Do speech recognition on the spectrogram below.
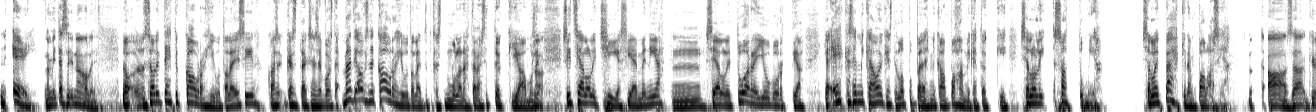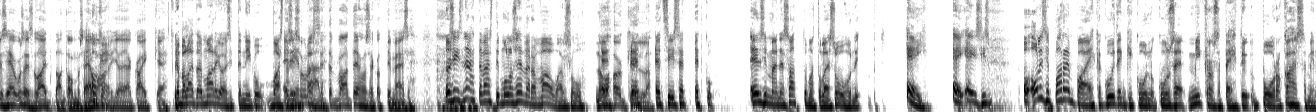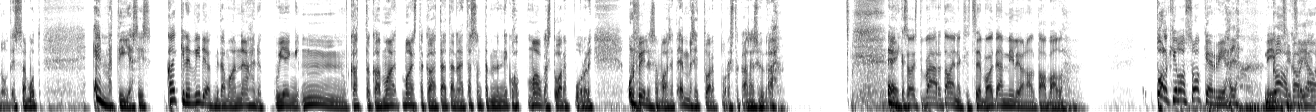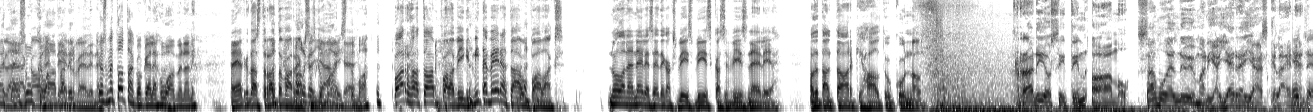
Niin ei. No mitä siinä oli? No se oli tehty kaurahiutaleisiin. Käsittääkseni se voisi tehdä. Mä en tiedä, onko ne kaurahiutaleet, jotka sitten mulla nähtävästi tökkii aamuisin. No. Sitten siellä oli chia-siemeniä. Mm. Siellä oli tuore jogurttia. Ja ehkä se, mikä oikeasti loppupeleissä, mikä on paha, mikä tökkii, siellä oli sattumia. Siellä oli pähkinän palasia. Aa, sä, kyllä siihen usein se laitetaan tuommoiseen. Ja Okei. marjoja ja kaikkea. Ja mä laitoin marjoja sitten niinku vasta Eli siihen sulle päälle. sitten vaan tehosekottimeen se. No siis nähtävästi mulla on sen verran vauvan suu. No, et, kyllä. Et, et siis, että et kun ensimmäinen sattuma tulee suuhun, niin ei. Ei, ei siis. o- Oli se parempaa ehkä kuitenkin kuin, kuin se mikrossa tehty puuro kahdessa minuutissa, mutta en mä tiedä. Siis kaikki ne videot, mitä mä oon nähnyt, kun jengi, mmm, kattokaa, ma- maistakaa tätä näin, tässä on tämmöinen niinku maukas tuorepuuro, niin mun fiilis on vaan se, että en mä siitä tuorepuurostakaan saisi hyvää. Ei. Ehkä se olisi väärät ainekset. Sen voi tehdä miljoonalla tavalla. puoli kiloa sokeria ja Niin, se kaakaojauhetta ja suklaata. Niin jos mä tota kokeilen huomenna, niin Ja jatketaan Stratovarjuksen jälkeen. maistumaan? Parhaat aamupalaviikit. Mitä vedät aamupalaksi? 047255854. Otetaan tää arki haltuun kunnolla. Radio Cityn aamu. Samuel Nyyman ja Jere Jääskeläinen. Nyt äh,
